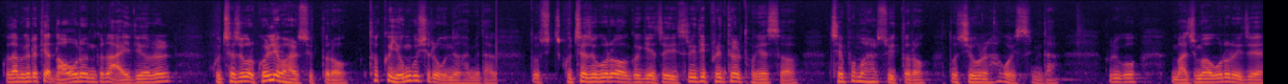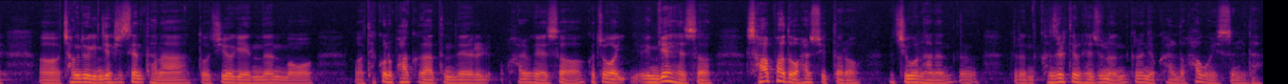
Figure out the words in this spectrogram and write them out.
그다음에 그렇게 나오는 그런 아이디어를 구체적으로 권리화할 수 있도록 특허 연구실을 운영합니다. 또 시- 구체적으로 거기에 저희 3D 프린터를 통해서 제품화 할 수 있도록 또 지원을 하고 있습니다. 그리고 마지막으로는 이제 어, 창조경제혁신센터나 또 지역에 있는 뭐 어, 테크노 파크 같은 데를 활용해서 그쪽과 연계해서 사업화도 할 수 있도록 지원하는 그런, 그런 컨설팅을 해주는 그런 역할도 하고 있습니다.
